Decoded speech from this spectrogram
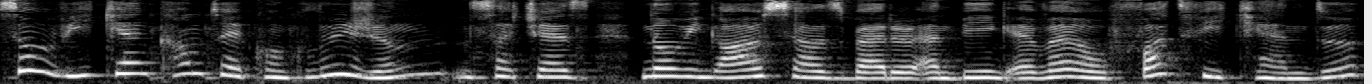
So we can come to a conclusion such as knowing ourselves better and being aware of what we can do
